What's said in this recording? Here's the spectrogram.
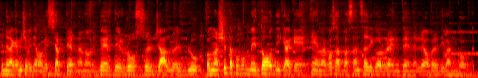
e nella camicia vediamo che si alternano il verde, il rosso, il giallo e il blu, con una scelta proprio metodica che è una cosa abbastanza ricorrente nelle opere di Van Gogh.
